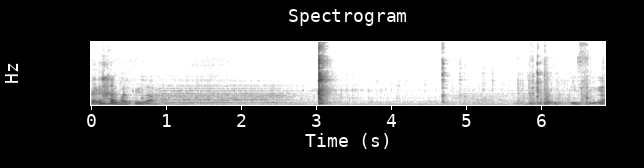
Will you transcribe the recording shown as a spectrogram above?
ತೆಗ್ಯಾಕ ಬರ್ತಿಲ್ಲ. ಪೀಸಿಗೆ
